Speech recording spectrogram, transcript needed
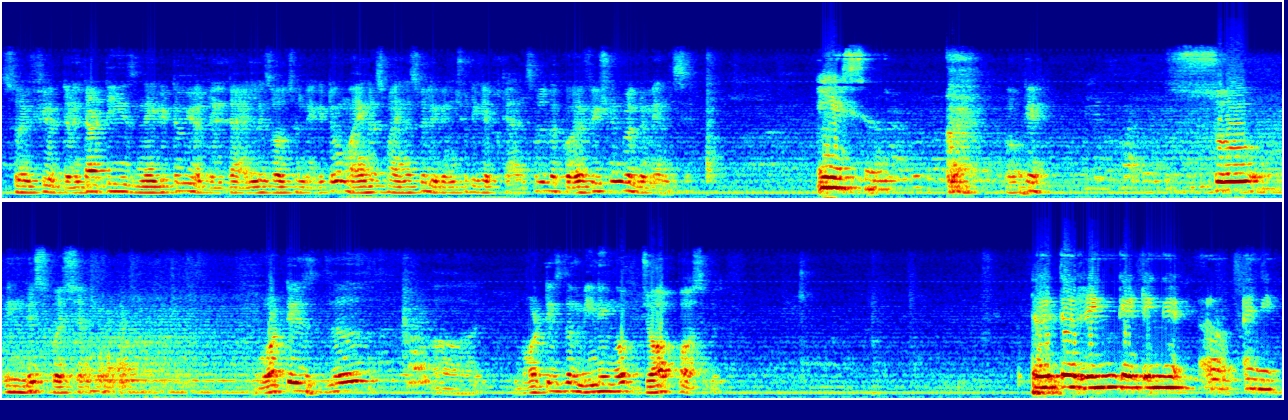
So if your delta t is negative, your delta L is also negative, minus minus will eventually get cancelled, the coefficient will remain the same. Yes, sir. Okay. So in this question, what is the uh, what is the meaning of job possible? The, the ring getting, uh, I mean,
